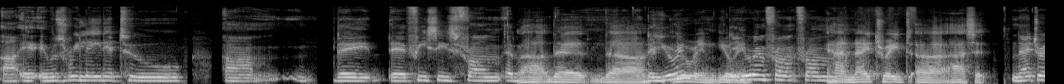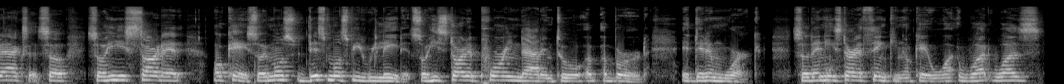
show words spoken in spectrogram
Uh, it, it was related to um, the the feces from a, Uh, the the, the urine, urine, urine, the urine from from It had nitrate uh, acid. Nitric acid. So so he started okay, so it must this must be related. So he started pouring that into a, a bird. It didn't work. So then he started thinking, okay, what what was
